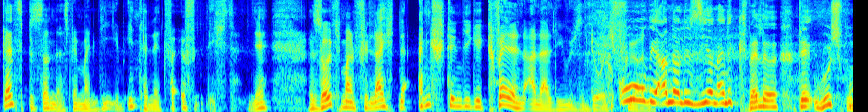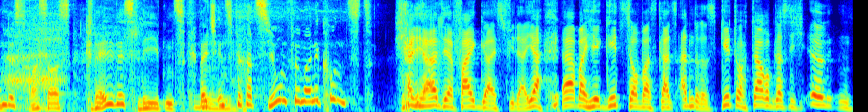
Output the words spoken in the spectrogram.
Ganz besonders, wenn man die im Internet veröffentlicht, ne, sollte man vielleicht eine anständige Quellenanalyse durchführen. Oh, wir analysieren eine Quelle, der Ursprung des Wassers, Quell des Lebens. Welche Inspiration für meine Kunst. Ja, ja, der Feingeist wieder. Ja, ja aber hier geht's doch um was ganz anderes. Geht doch darum, dass nicht irgendein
